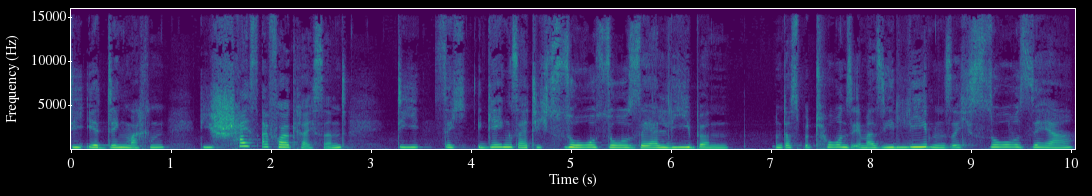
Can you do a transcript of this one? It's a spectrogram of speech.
die ihr Ding machen, die scheiß erfolgreich sind, die sich gegenseitig so, so sehr lieben und das betonen sie immer, sie lieben sich so sehr.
